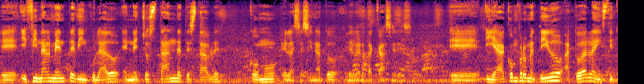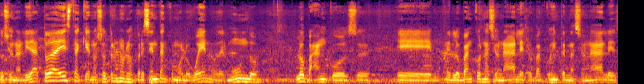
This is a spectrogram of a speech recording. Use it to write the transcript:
eh, y finalmente vinculado en hechos tan detestables como el asesinato de Berta Cáceres. Eh, y ha comprometido a toda la institucionalidad, toda esta que a nosotros nos lo presentan como lo bueno del mundo, los bancos, eh, eh, los bancos nacionales, los bancos internacionales,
